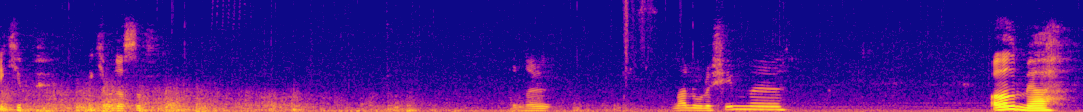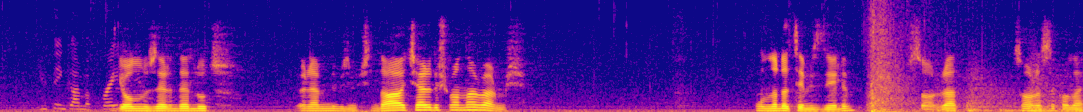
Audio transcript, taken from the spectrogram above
Ekip, ekip nasıl? Bunları bunlarla uğraşayım mı? Alalım ya. Yolun üzerinde loot önemli bizim için. Daha içeride düşmanlar varmış. Onları da temizleyelim. Sonra sonrası kolay.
